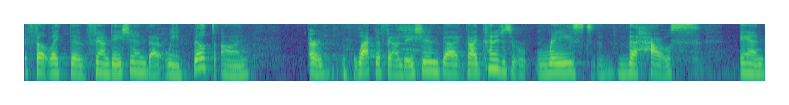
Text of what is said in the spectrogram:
It felt like the foundation that we built on, or lack of foundation, that God kind of just raised the house and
